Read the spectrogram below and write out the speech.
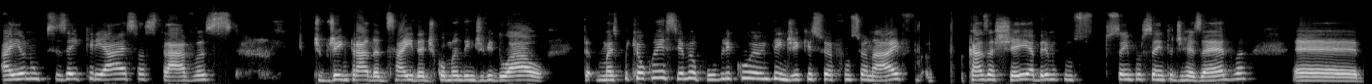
aí eu não precisei criar essas travas, tipo de entrada, de saída, de comando individual, mas porque eu conhecia meu público, eu entendi que isso ia funcionar, e casa cheia, abrimos com 100% de reserva, é,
